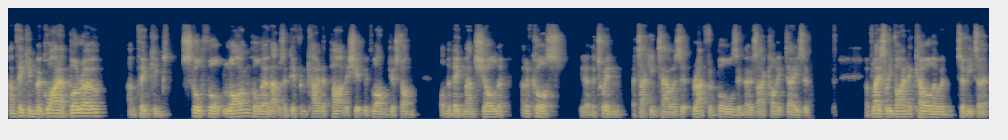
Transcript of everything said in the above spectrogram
I'm thinking McGuire Burrow. I'm thinking Sculthorpe Long, although that was a different kind of partnership with Long just on on the big man's shoulder. And of course, you know, the twin attacking towers at Bradford Bulls in those iconic days of, of Lesley Vainikolo and Tevita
